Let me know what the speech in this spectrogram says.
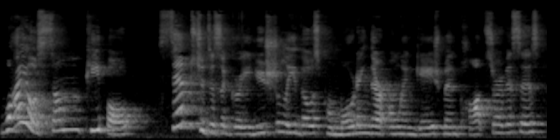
While some people seem to disagree, usually those promoting their own engagement pod services,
